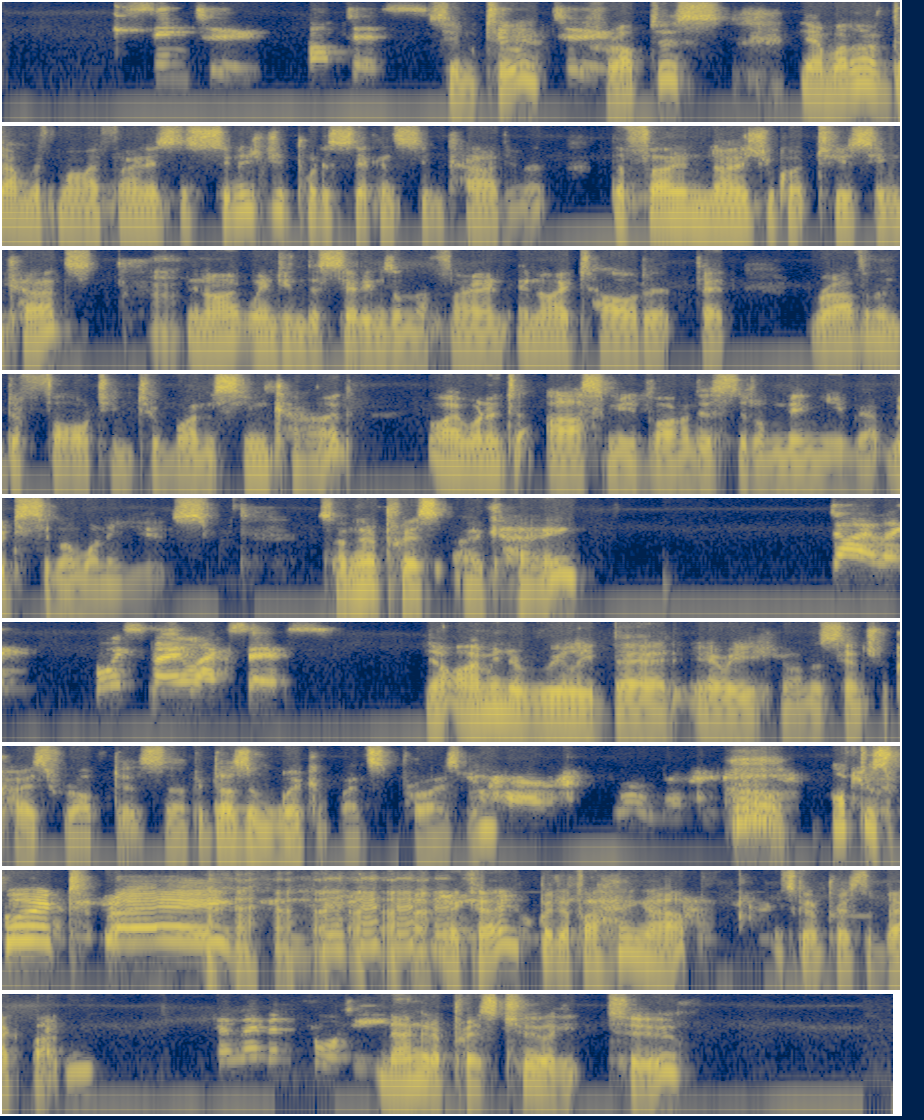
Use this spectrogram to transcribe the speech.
SIM 2. Optus. SIM two Two. for Optus. Now, what I've done with my phone is as soon as you put a second SIM card in it, the phone knows you've got two SIM cards. Hmm. And I went into settings on the phone and I told it that rather than defaulting to one SIM card, I wanted to ask me via this little menu about which SIM I want to use. So I'm going to press OK. Dialing. Voicemail access. Now, I'm in a really bad area here on the Central Coast for Optus. So if it doesn't work, it won't surprise me. No message. Oh, I've just worked! Hooray! Okay, but if I hang up, it's going to press the back button. 1140. Now I'm going to press two, two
